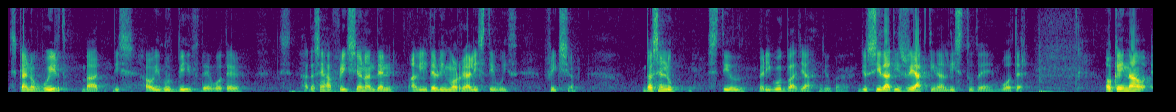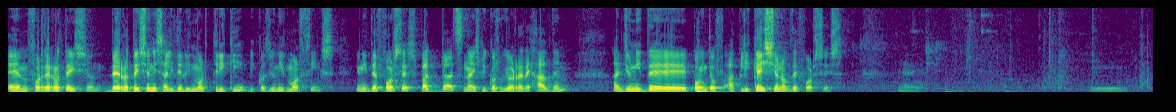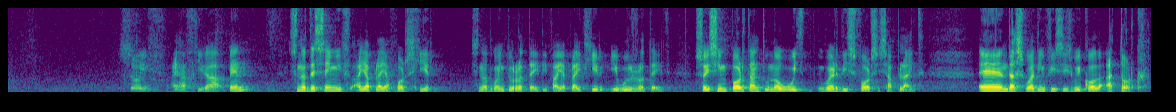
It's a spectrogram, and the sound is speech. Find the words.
It's kind of weird, but this is how it would be if the water doesn't have friction, and then a little bit more realistic with friction. Doesn't look still very good, but yeah, you, you see that it's reacting at least to the water. Okay, now um, for the rotation. The rotation is a little bit more tricky because you need more things. You need the forces, but that's nice because we already have them. And you need the point of application of the forces. Uh, so if I have here a pen, it's not the same if I apply a force here, it's not going to rotate. If I apply it here, it will rotate. So it's important to know where this force is applied. And that's what in physics we call a torque.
